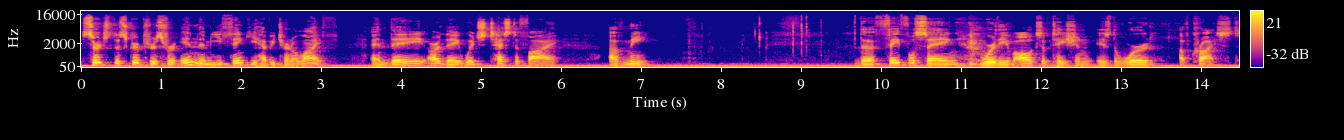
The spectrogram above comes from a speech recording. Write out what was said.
Search the scriptures, for in them ye think ye have eternal life, and they are they which testify of me the faithful saying worthy of all acceptation is the word of Christ,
